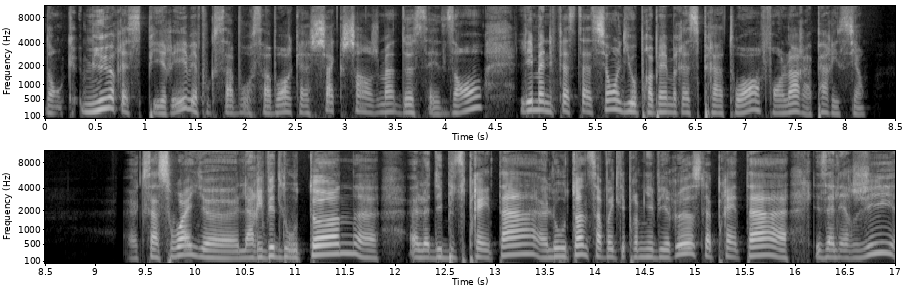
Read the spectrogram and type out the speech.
Donc, mieux respirer, il faut que savoir, qu'à chaque changement de saison, les manifestations liées aux problèmes respiratoires font leur apparition. Euh, que ça soit l'arrivée de l'automne, euh, le début du printemps. L'automne, ça va être les premiers virus. Le printemps, les allergies.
